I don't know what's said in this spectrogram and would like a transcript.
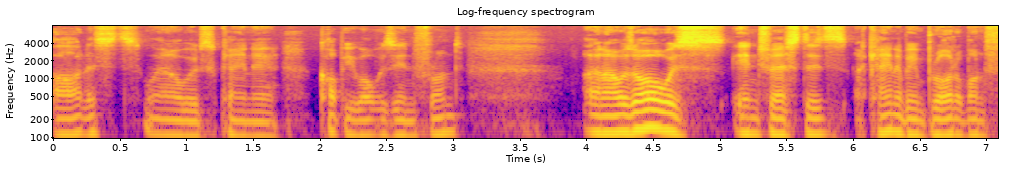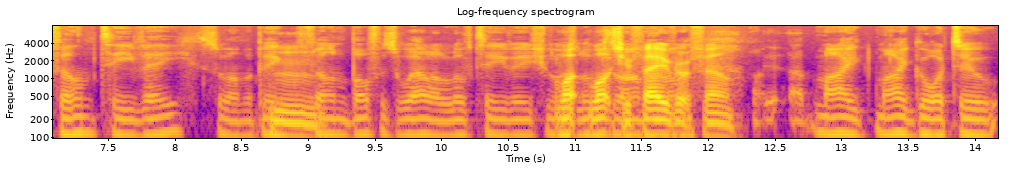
artist where I would kind of copy what was in front. And I was always interested. I kind of been brought up on film, TV, so I'm a big mm. film buff as well. I love TV shows. What, what's your favourite film? My my go to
